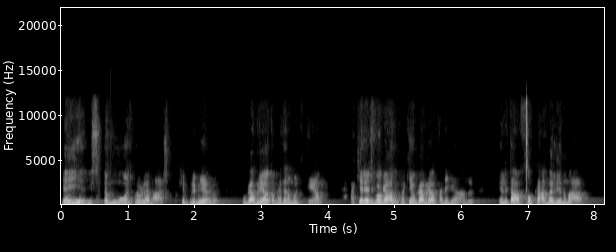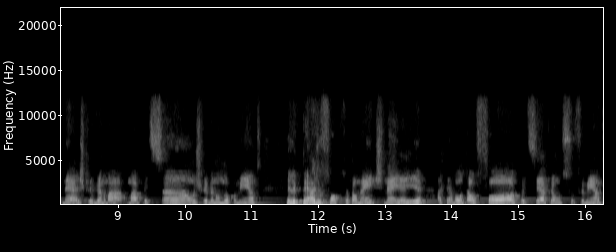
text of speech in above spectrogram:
E aí isso é muito problemático, porque, primeiro, o Gabriel está perdendo muito tempo, aquele advogado para quem o Gabriel está ligando, ele está focado ali numa, né, escrevendo uma, uma petição, escrevendo um documento, ele perde o foco totalmente, né? E aí até voltar o foco, etc, é um sofrimento,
